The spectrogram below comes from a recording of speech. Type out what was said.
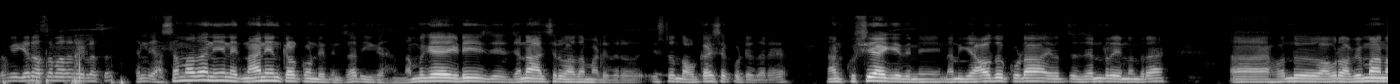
ನಮಗೆ ಏನು ಅಸಮಾಧಾನ ಇಲ್ಲ ಸರ್. ಎಲ್ಲಿ ಅಸಮಾಧಾನ ಏನೈತೆ ನಾನೇನು ಕಳ್ಕೊಂಡಿದ್ದೀನಿ ಸರ್ ಈಗ? ನಮಗೆ ಇಡೀ ಜ- ಜನ ಆಶೀರ್ವಾದ ಮಾಡಿದರು ಇಷ್ಟೊಂದು ಅವಕಾಶ ಕೊಟ್ಟಿದ್ದಾರೆ. ನಾನು ಖುಷಿಯಾಗಿದ್ದೀನಿ. ನನಗೆ ಯಾವುದು ಕೂಡ ಇವತ್ತು ಜನರು ಏನಂದ್ರೆ ಆ, ಒಂದು ಅವರ ಅಭಿಮಾನ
